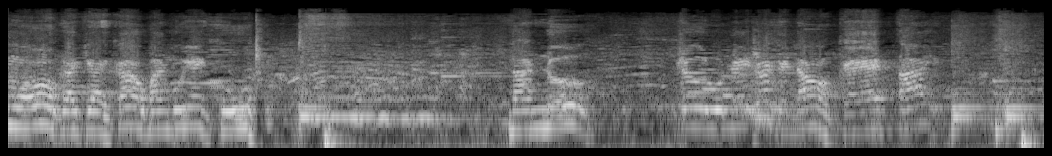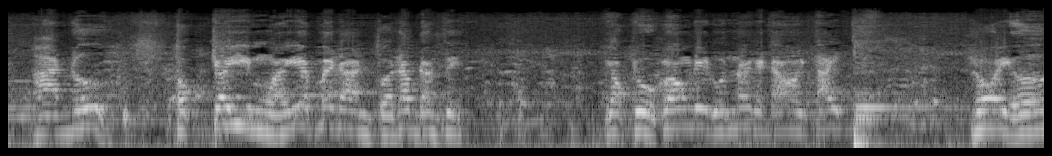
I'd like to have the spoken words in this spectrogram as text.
งโอ้กระจายข้าวบ้านบุญใหญ่กูนั่นเนอะเจอรุ่นในรัฐดาวแก่ตาย อ่านดูตกใจหมวยไม่ดันตัวรับดังสิยกจูกลองได้รุนน้อยกระดาวไอ้ตายร้อยเออ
